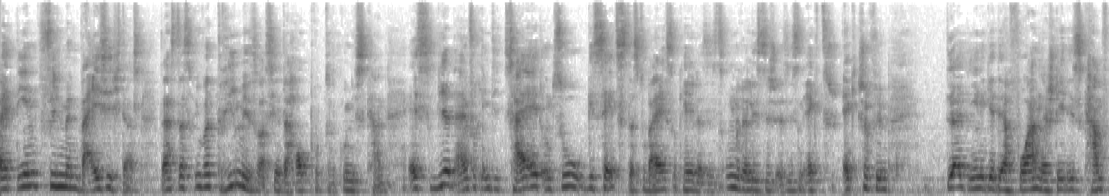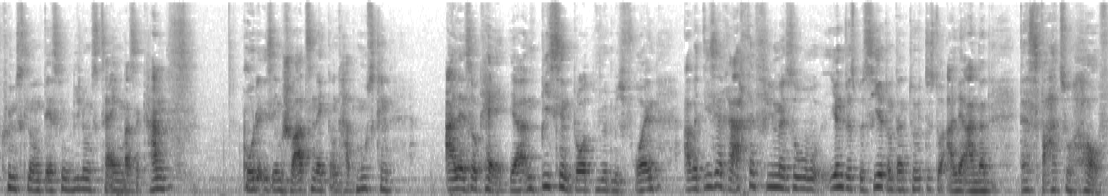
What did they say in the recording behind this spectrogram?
Bei den Filmen weiß ich das, dass das übertrieben ist, was hier der Hauptprotagonist kann. Es wird einfach in die Zeit und so gesetzt, dass du weißt, okay, das ist unrealistisch, es ist ein Actionfilm. Derjenige, der vorne steht, ist Kampfkünstler und deswegen will uns zeigen, was er kann. Oder ist im Schwarzenegger und hat Muskeln. Alles okay. Ja, ein bisschen Plot würde mich freuen, aber diese Rachefilme, so irgendwas passiert und dann tötest du alle anderen, das war zuhauf.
